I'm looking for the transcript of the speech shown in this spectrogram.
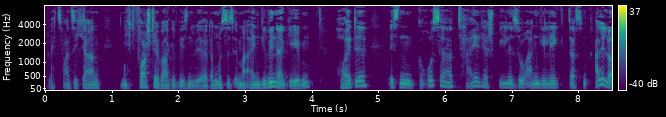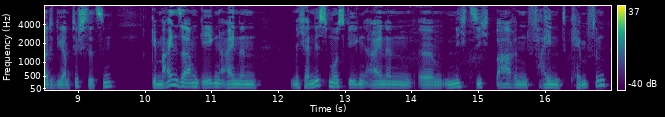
vielleicht 20 Jahren nicht vorstellbar gewesen wäre. Da muss es immer einen Gewinner geben. Heute ist ein großer Teil der Spiele so angelegt, dass alle Leute, die am Tisch sitzen, gemeinsam gegen einen Mechanismus, gegen einen ähm, nicht sichtbaren Feind kämpfen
